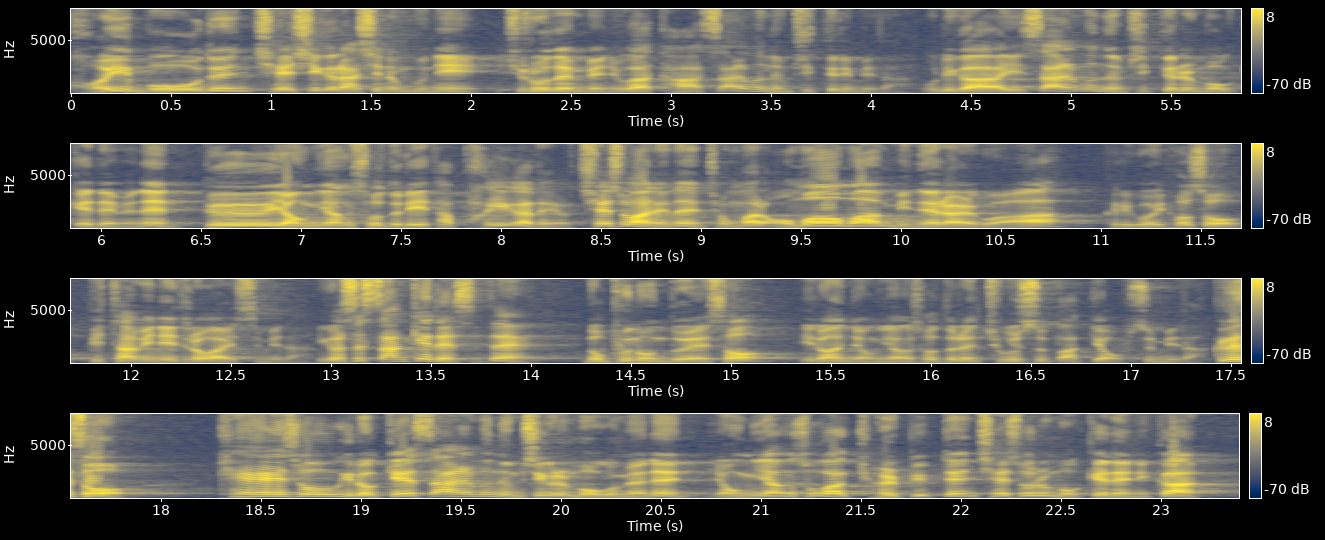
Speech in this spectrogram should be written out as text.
거의 모든 채식을 하시는 분이 주로 된 메뉴가 다 삶은 음식들입니다. 우리가 이 삶은 음식들을 먹게 되면은 그 영양소들이 다 파괴가 돼요. 채소 안에는 정말 어마어마한 미네랄과 그리고 효소, 비타민이 들어가 있습니다. 이것을 삶게 됐을 때 높은 온도에서 이러한 영양소들은 죽을 수밖에 없습니다. 그래서 계속 이렇게 삶은 음식을 먹으면은 영양소가 결핍된 채소를 먹게 되니까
